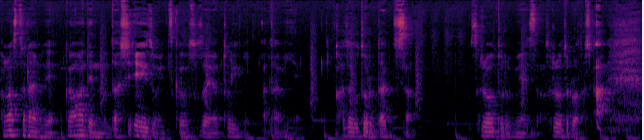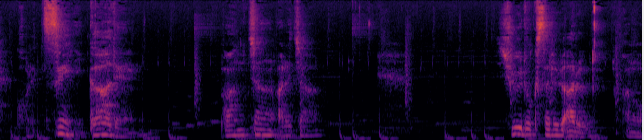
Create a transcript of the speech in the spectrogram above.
パナスタライブでガーデンの出し映像に使う素材を取りに熱海へ。風を取るダッチさん。それを取る宮地さんそれを取る私。あこれついにガーデン。ワンチャンあれちゃう？収録されるある？あの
